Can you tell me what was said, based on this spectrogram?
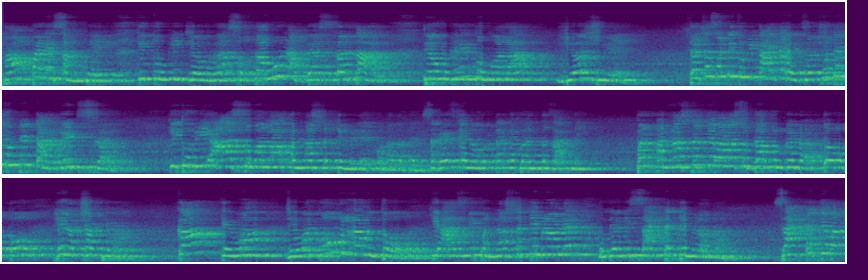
ठामपणे सांगते की तुम्ही जेवढा स्वतःहून अभ्यास करताल तेवढे तुम्हाला यश मिळेल. त्याच्यासाठी तुम्ही काय करायचं? छोटे छोटे टार्गेट्स करा. की तुम्ही आज तुम्हाला पन्नास टक्के मिळेल कोणाला तरी. सगळेच काही नव्वद टक्क्यापर्यंत जात नाही. पण पन्नास टक्के वाला सुद्धा मुलगा डॉक्टर होतो हे लक्षात ठेवा. का? तेव्हा जेव्हा तो मुलगा म्हणतो की आज मी पन्नास टक्के मिळवले उद्या मी साठ टक्के मिळवणार. साठ टक्केवाला मुलगा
